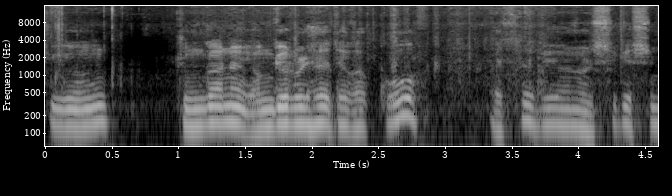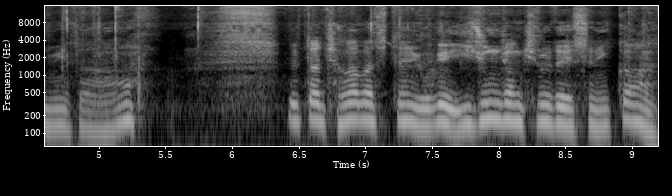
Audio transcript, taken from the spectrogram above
지금 중간에 연결을 해야 돼 갖고 SBN을 쓰겠습니다. 일단 제가 봤을 때는 이게 이중 장치로 되어 있으니까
